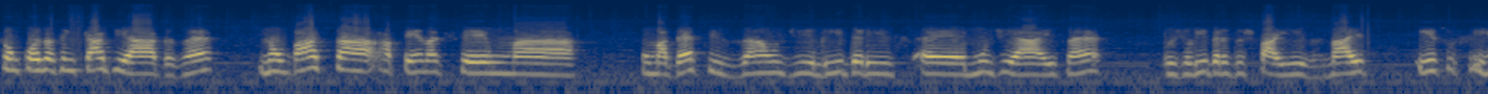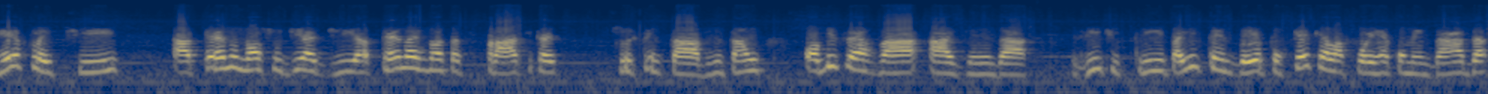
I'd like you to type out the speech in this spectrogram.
são coisas encadeadas, né? Não basta apenas ser uma, uma decisão de líderes é, mundiais, né? Dos líderes dos países, mas isso se refletir até no nosso dia a dia, até nas nossas práticas sustentáveis. Então, observar a Agenda 2030, entender por que, que ela foi recomendada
